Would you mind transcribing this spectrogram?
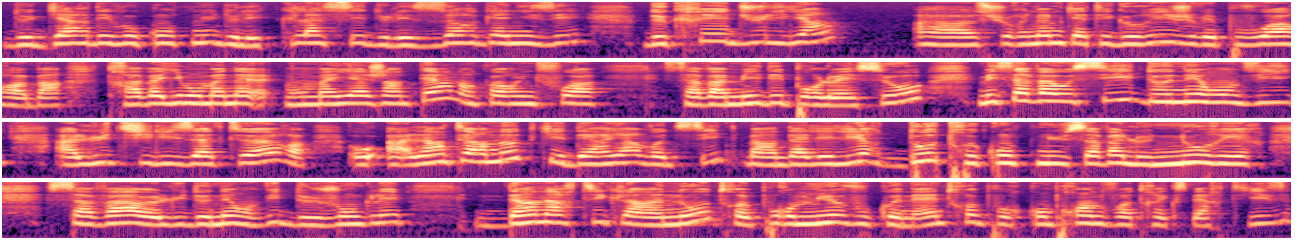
de garder vos contenus, de les classer, de les organiser, de créer du lien euh, sur une même catégorie, je vais pouvoir euh, ben, travailler mon, mon, maillage interne. Encore une fois, ça va m'aider pour le SEO, mais ça va aussi donner envie à l'utilisateur, à l'internaute qui est derrière votre site, ben, d'aller lire d'autres contenus. Ça va le nourrir, ça va euh, lui donner envie de jongler d'un article à un autre pour mieux vous connaître, pour comprendre votre expertise,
